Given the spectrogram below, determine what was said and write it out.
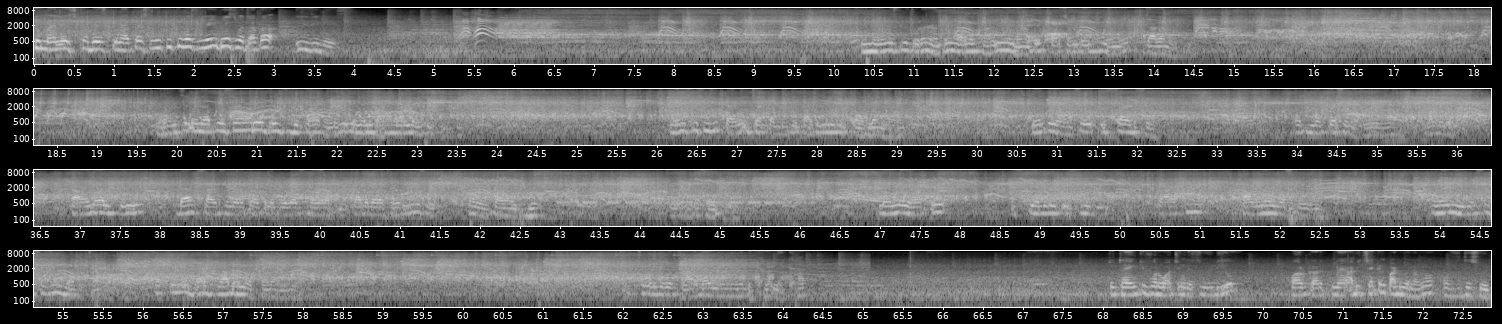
तो मैंने इसका बेस चुना था इसलिए क्योंकि बस यही बेस बचा था इजी बेस मैंने इसलिए थोड़ा यहाँ पे ज़्यादा खाली है, यहाँ पे परसेंटेज भी हमें ज़्यादा नहीं। से मैंने अपने सारे टिप्स दिखा मैंने बात बारी डाली मैंने किसी से पहले चेक कर ली थी, ताकि मुझे प्रॉब्लम ना हो। तो यहाँ से इस साइड से। अब मैं कैसे टाउन हॉल की बैक साइड से मेरे को अपने प्रोडक्ट वगैरह, पिक्का वगैरह छोड़नी थी। तो मैंने यहाँ पे इसकी इसलिए दी ताकि टाउन हॉल बस हो गया तो thank you for watching this video और कर, मैं अभी सेकंड पार्ट बनाऊँगा ऑफ़ दिस वीडियो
